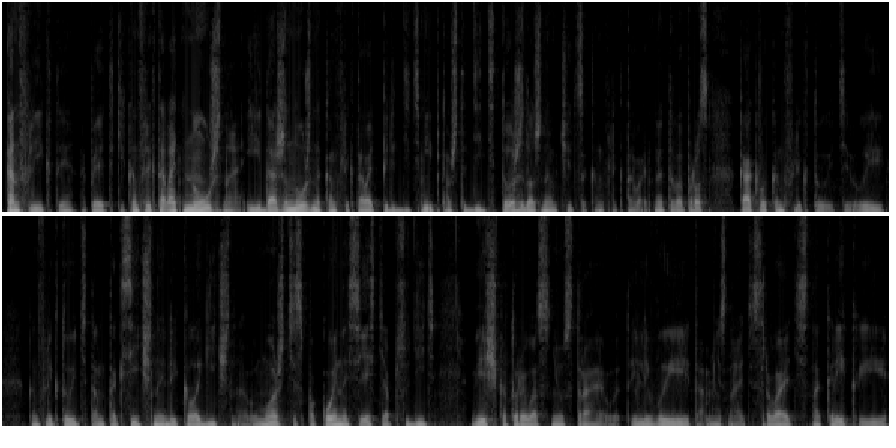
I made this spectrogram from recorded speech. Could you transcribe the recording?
конфликты, опять-таки, конфликтовать нужно, и даже нужно конфликтовать перед детьми, потому что дети тоже должны учиться конфликтовать. Но это вопрос, как вы конфликтуете. Вы конфликтуете там токсично или экологично. Вы можете спокойно сесть и обсудить вещи, которые вас не устраивают. Или вы, там, не знаете, срываетесь на крик и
